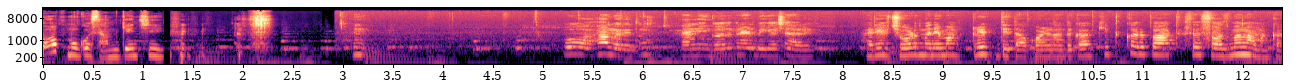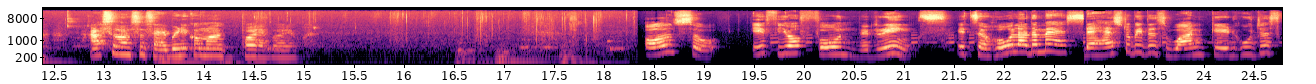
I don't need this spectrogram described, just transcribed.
top mugo samkenchi. ओ हा मरे तू आनी गर्लफ्रेंड बी कशें रे अरे चोड मरे म्हाका ट्रीप दिता कळना तुका कित करपाक तशें सोजमना म्हाका आसूं आसूं सायबिणी को म्हाका बरें बरें बरें Also, if your phone rings, it's a whole other mess. There has to be this one kid who just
